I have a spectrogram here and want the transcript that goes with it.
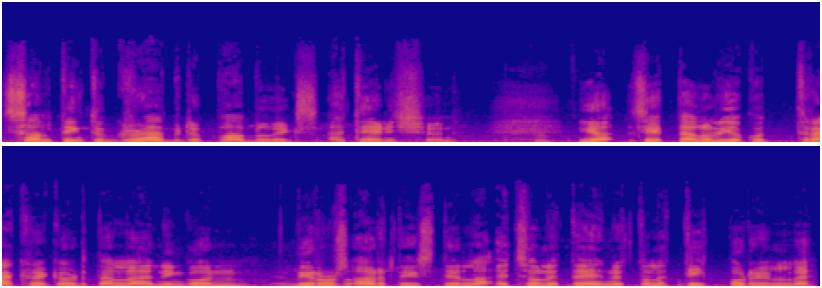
Something to grab the public's attention. Ja sitten täällä oli joku track record tällä niin kuin virusartistilla, että se oli tehnyt tuolle tippurille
